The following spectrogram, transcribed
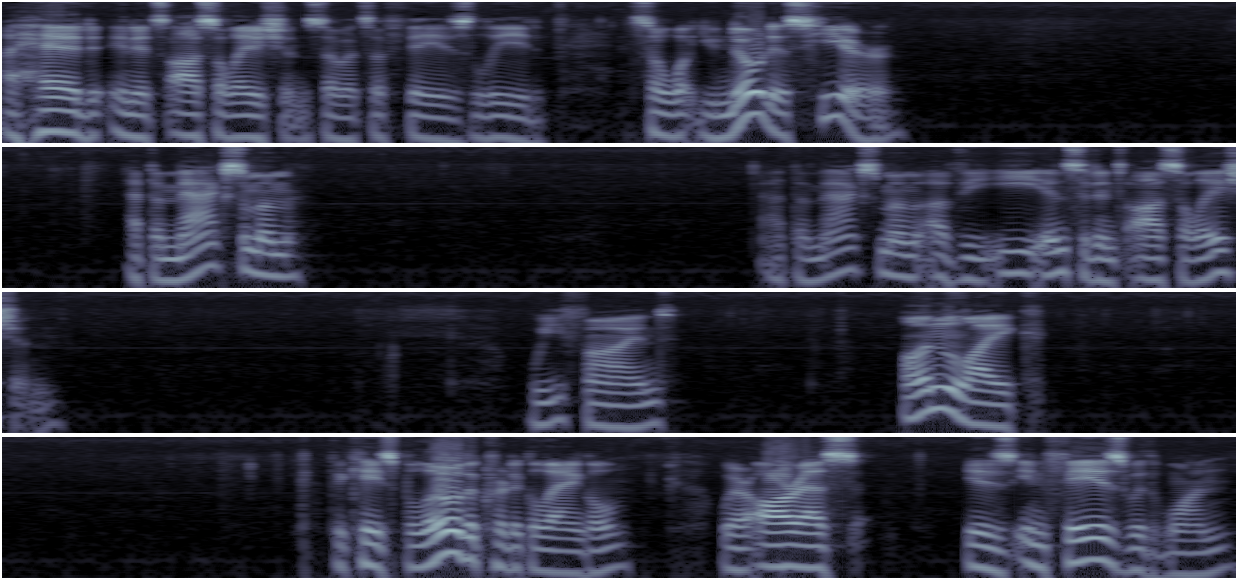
ahead in its oscillation, so it's a phase lead. So what you notice here, at the maximum at the maximum of the E incident oscillation, we find, unlike the case below the critical angle, where RS is in phase with 1,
